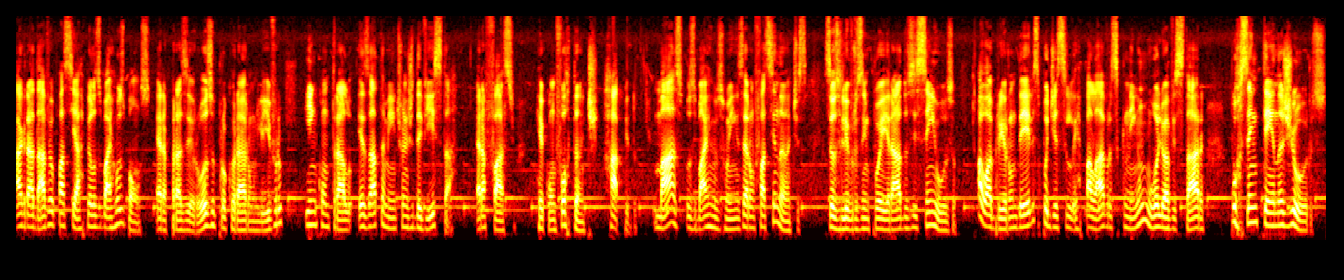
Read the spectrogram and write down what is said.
agradável passear pelos bairros bons, era prazeroso procurar um livro e encontrá-lo exatamente onde devia estar. Era fácil, reconfortante, rápido. Mas os bairros ruins eram fascinantes, seus livros empoeirados e sem uso. Ao abrir um deles, podia-se ler palavras que nenhum olho avistara por centenas de ouros.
